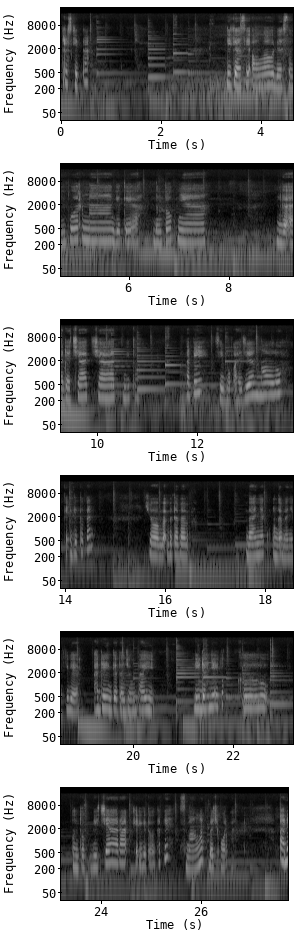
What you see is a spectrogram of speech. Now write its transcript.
Terus kita dikasih Allah udah sempurna gitu ya bentuknya nggak ada cacat gitu. Tapi sibuk aja ngeluh kayak gitu kan. Coba betapa banyak nggak banyak juga ya ada yang kita jumpai. Lidahnya itu kelu untuk bicara kayak gitu. Tapi semangat baca Quran. Ada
